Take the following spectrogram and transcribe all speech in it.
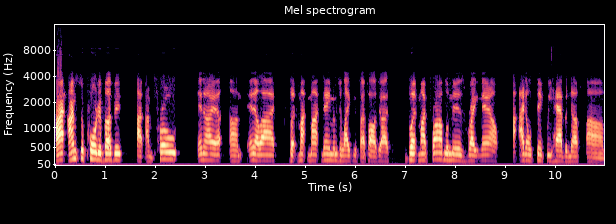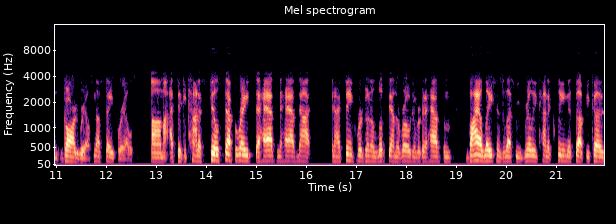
I, am supportive of it. I, am pro NIL, um, NLI, but my, my name, image, and likeness. I apologize. But my problem is right now, I don't think we have enough um, guardrails, enough safe rails. Um, I think it kind of still separates the haves and the have-not, and I think we're going to look down the road and we're going to have some violations unless we really kind of clean this up because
